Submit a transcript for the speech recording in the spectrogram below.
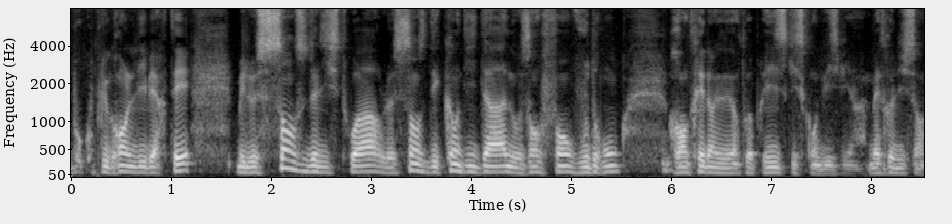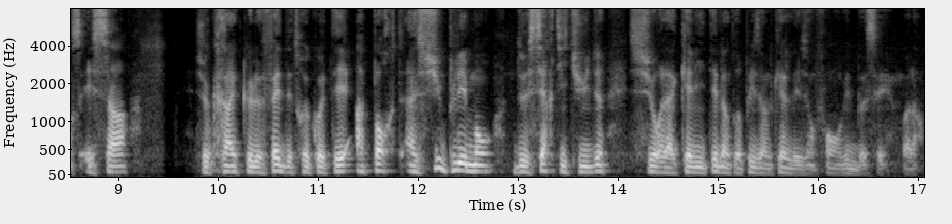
beaucoup plus grande liberté. Mais le sens de l'histoire, le sens des candidats, nos enfants voudront rentrer dans des entreprises qui se conduisent bien, mettre du sens. Et ça, je crains que le fait d'être coté apporte un supplément de certitude sur la qualité de l'entreprise dans laquelle les enfants ont envie de bosser. Voilà.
